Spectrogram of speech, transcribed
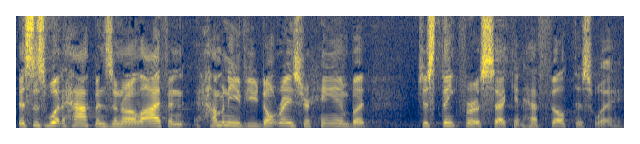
This is what happens in our life. And how many of you, don't raise your hand, but just think for a second, have felt this way?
